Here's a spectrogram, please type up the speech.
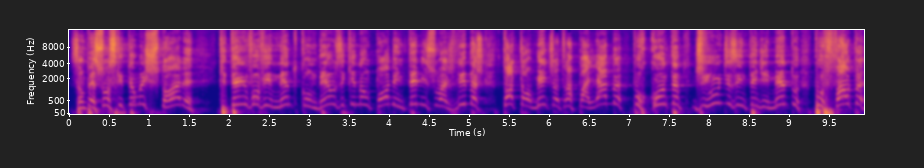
São pessoas que têm uma história, que têm envolvimento com Deus e que não podem ter em suas vidas totalmente atrapalhada por conta de um desentendimento, por falta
